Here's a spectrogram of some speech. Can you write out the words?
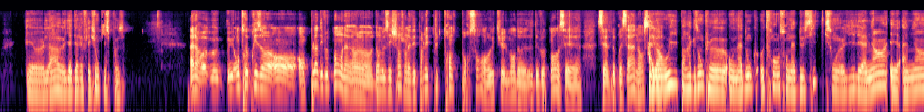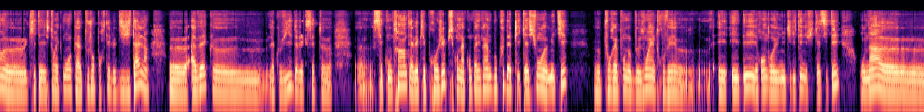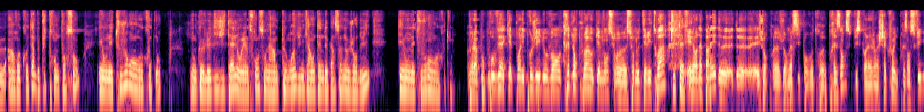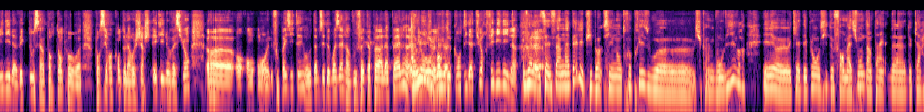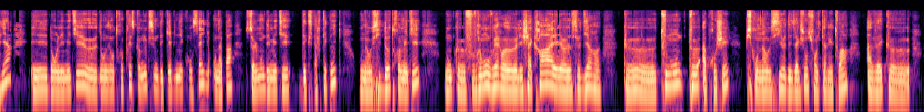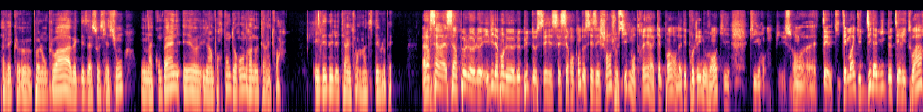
et là, il y a des réflexions qui se posent. Alors, euh, euh, entreprise en, plein développement, on a, euh, dans nos échanges, on avait parlé de plus de 30% actuellement de, développement. C'est à peu près ça, non? Alors oui, par exemple, on a donc Haute-France, on a deux sites qui sont Lille et Amiens. Et Amiens, qui était historiquement, qui a toujours porté le digital, avec la Covid, avec cette, ces contraintes et avec les projets, puisqu'on accompagne quand même beaucoup d'applications métiers pour répondre aux besoins et trouver et aider et rendre une utilité, une efficacité, on a euh, un recruté un peu plus de 30% et on est toujours en recrutement. Donc euh, le digital, en Hauts-de-France, on est un peu moins d'une quarantaine de personnes aujourd'hui et on est toujours en recrutement. Voilà, pour prouver à quel point les projets innovants créent de l'emploi également sur, euh, sur nos territoires. Et on a parlé de, de et je vous, je vous remercie pour votre présence, puisqu'on a à chaque fois une présence féminine avec nous, c'est important pour, euh, pour ces rencontres de la recherche et de l'innovation. Euh, il ne faut pas hésiter, aux dames et demoiselles, hein, vous faites un peu un appel, ah oui, on manque de candidatures féminines. Voilà, c'est un appel, et puis bon, c'est une entreprise où euh, je suis quand même bon vivre, et qui a des plans aussi de formation, de carrière, et dans les métiers, euh, dans les entreprises comme nous qui sommes des cabinets conseils, on n'a pas seulement des métiers d'experts techniques, on a aussi d'autres métiers. Donc, il euh, faut vraiment ouvrir euh, les chakras et se dire que tout le monde peut approcher, puisqu'on a aussi des actions sur le territoire avec, avec Pôle emploi, avec des associations. On accompagne et il est important de rendre à nos territoires et d'aider les territoires à se développer. Alors c'est un, peu le, évidemment le, but de ces, rencontres, de ces échanges aussi, de montrer à quel point on a des projets innovants qui, euh, qui témoignent d'une dynamique de territoire.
